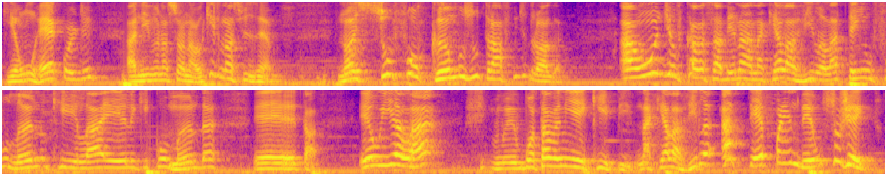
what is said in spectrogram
que é um recorde a nível nacional. O que, que nós fizemos? Nós sufocamos o tráfico de droga. Aonde eu ficava sabendo, ah, naquela vila lá tem o fulano que lá é ele que comanda, é, tá. Eu ia lá, eu botava a minha equipe naquela vila até prender o sujeito.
